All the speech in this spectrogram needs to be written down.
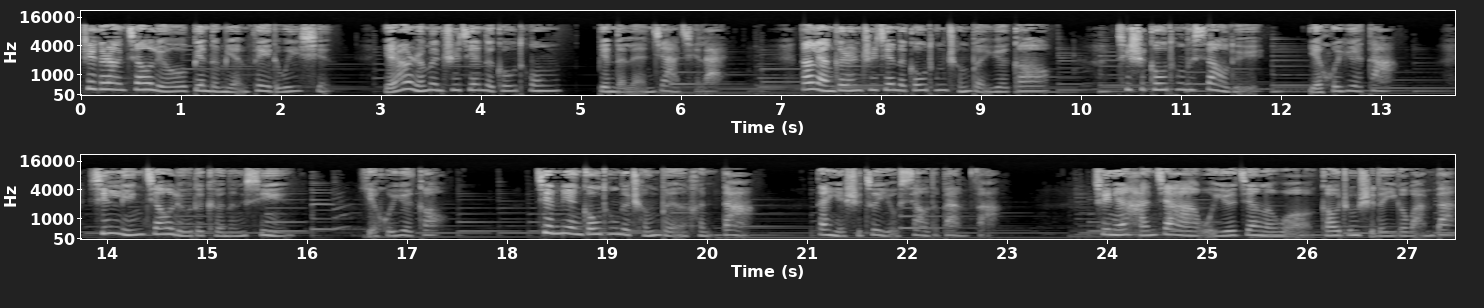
这个让交流变得免费的微信，也让人们之间的沟通。变得廉价起来。当两个人之间的沟通成本越高，其实沟通的效率也会越大，心灵交流的可能性也会越高。见面沟通的成本很大，但也是最有效的办法。去年寒假，我约见了我高中时的一个玩伴，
